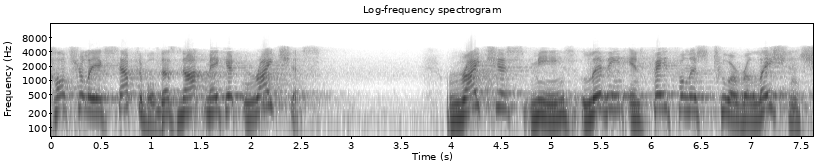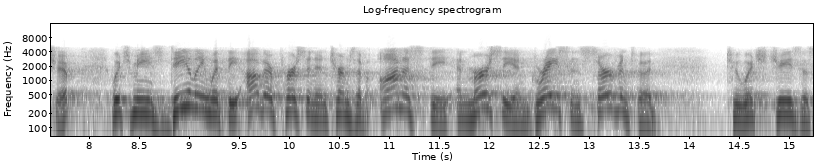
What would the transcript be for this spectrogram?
culturally acceptable does not make it righteous. Righteous means living in faithfulness to a relationship, which means dealing with the other person in terms of honesty and mercy and grace and servanthood to which Jesus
